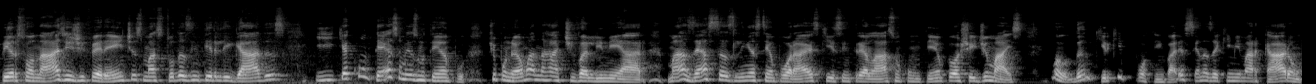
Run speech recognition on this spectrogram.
personagens diferentes, mas todas interligadas e que acontecem ao mesmo tempo. Tipo, não é uma narrativa linear, mas essas linhas temporais que se entrelaçam com o tempo eu achei demais. Bom, Dunkirk, pô, tem várias cenas aqui que me marcaram,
